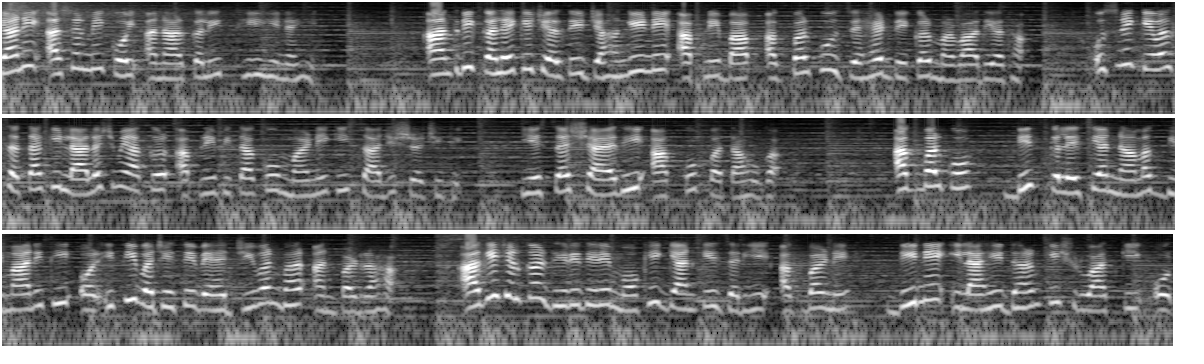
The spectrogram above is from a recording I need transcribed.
यानी असल में कोई अनारकली थी ही नहीं। आंतरिक कलह के चलते जहांगीर ने अपने बाप अकबर को जहर देकर मरवा दिया था। उसने केवल सत्ता की लालच में आकर अपने पिता को मरने की साजिश रची थी। ये सच शायद ही आपको पता होगा। अकबर को डिस्कलेसिया नामक बीमारी थी और इसी वजह से वह जीवन भर अनपढ़ रहा। आगे चलकर धीरे धीरे मौखिक ज्ञान के ज़रिए अकबर ने दीन इलाही धर्म की शुरुआत की और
